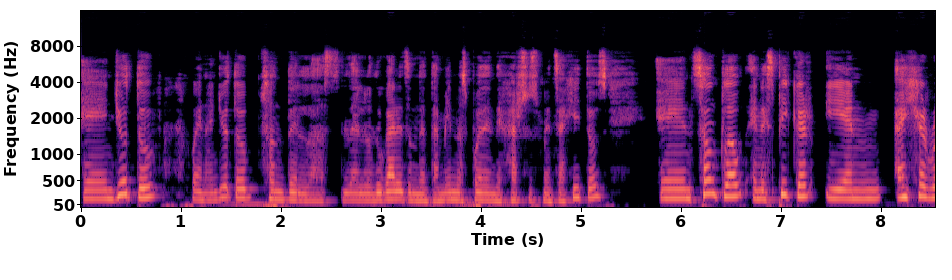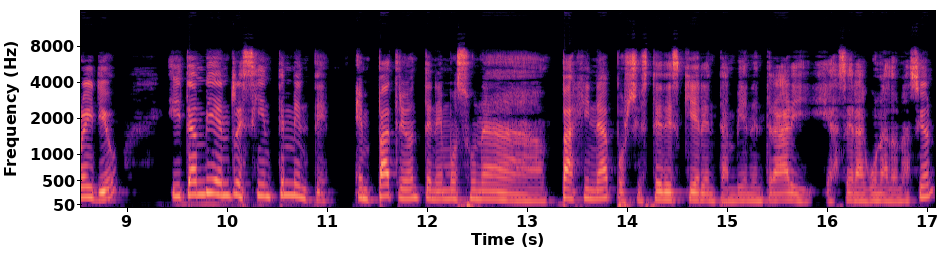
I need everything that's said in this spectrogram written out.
en YouTube. Bueno, en YouTube son de los, lugares donde también nos pueden dejar sus mensajitos. En SoundCloud, en Speaker y en iHeartRadio. Y también recientemente en Patreon tenemos una página por si ustedes quieren también entrar y, hacer alguna donación.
